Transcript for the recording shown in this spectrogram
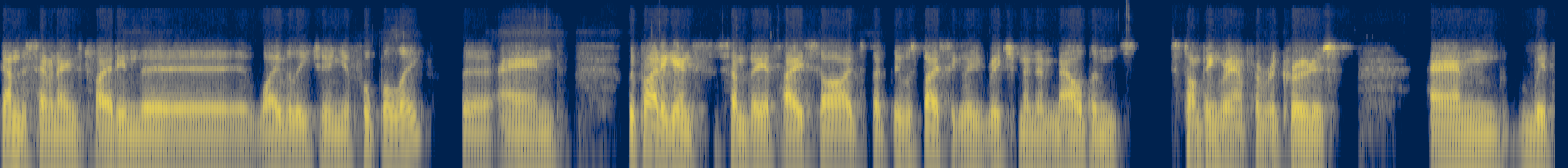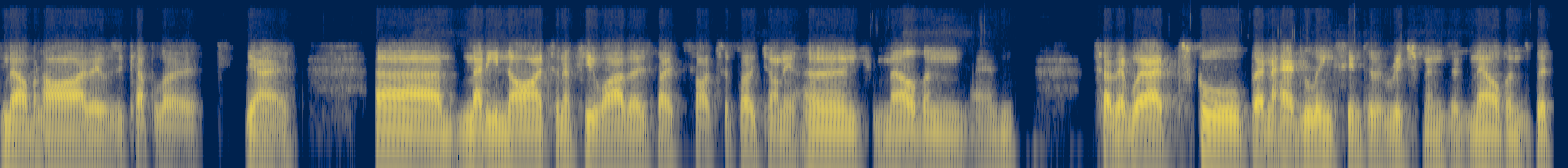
the under 17s played in the Waverley Junior Football League, uh, and we played against some VFA sides, but it was basically Richmond and Melbourne's stomping ground for recruiters. And with Melbourne High, there was a couple of you know. Uh, Matty Knight and a few others, those types of folks, Johnny Hearn from Melbourne. And so they were at school, but I had links into the Richmonds and Melbournes, but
